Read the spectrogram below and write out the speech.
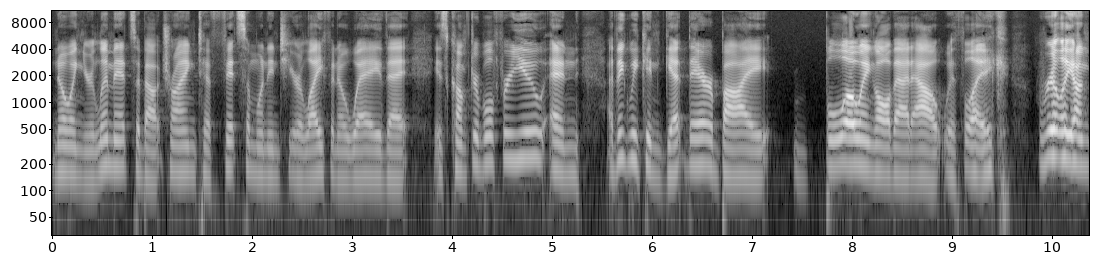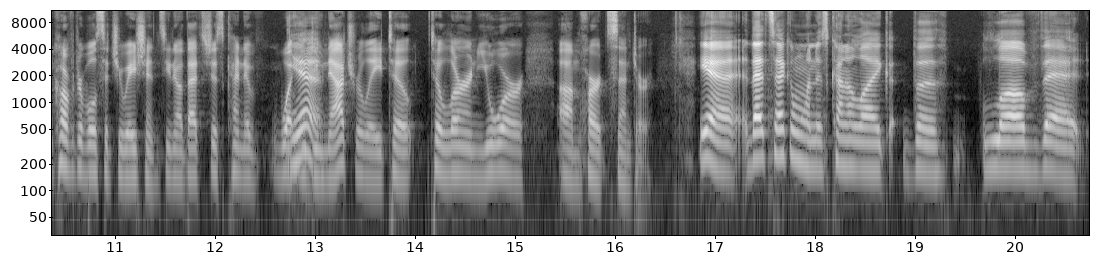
knowing your limits, about trying to fit someone into your life in a way that is comfortable for you. And I think we can get there by blowing all that out with like really uncomfortable situations. You know, that's just kind of what Yeah. you do naturally to to learn your um, heart center. Yeah, that second one is kind of like the love that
